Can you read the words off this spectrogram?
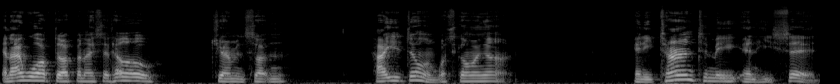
and I walked up and I said, "Hello, Chairman Sutton. How you doing? What's going on?" And he turned to me and he said,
